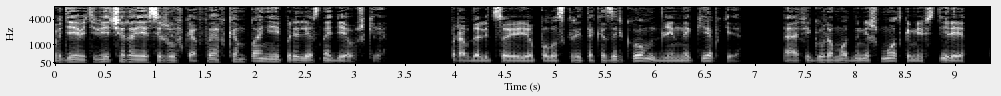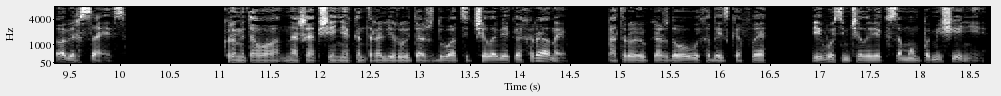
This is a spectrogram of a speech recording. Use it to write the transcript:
В девять вечера я сижу в кафе в компании прелестной девушки. Правда, лицо ее полускрыто козырьком длинной кепки, а фигура модными шмотками в стиле оверсайз. Кроме того, наше общение контролирует аж 20 человек охраны, по трое у каждого выхода из кафе и 8 человек в самом помещении.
